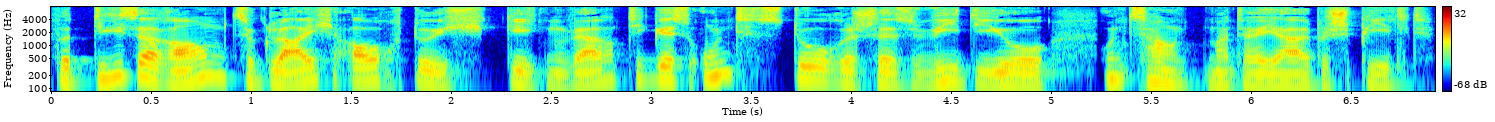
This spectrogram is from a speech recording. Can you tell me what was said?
wird dieser Raum zugleich auch durch gegenwärtiges und historisches Video- und Soundmaterial bespielt.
